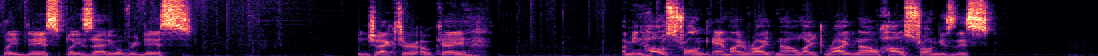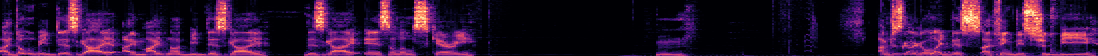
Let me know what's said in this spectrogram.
Play this, play Zeri over this. Injector, okay. I mean, how strong am I right now? Like, right now, how strong is this? I don't beat this guy. I might not beat this guy. This guy is a little scary. Hmm. I'm just gonna go like this. I think this should be...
